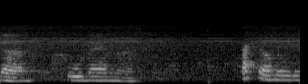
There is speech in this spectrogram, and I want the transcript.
nè khu nam nè. Cắt cho đi đi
